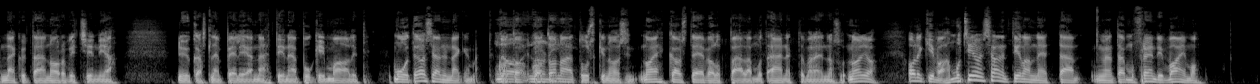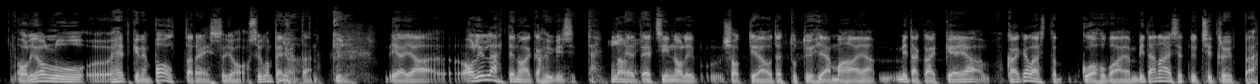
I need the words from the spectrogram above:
näkyi tämä Norwichin ja Newcastlen peli ja nähtiin nämä pukin maalit. Muuten olisi jäänyt näkemättä. No, Koto, no kotona niin. tuskin olisin. No ehkä olisi TV ollut päällä, mutta äänettömällä en osu. No joo, oli kiva. Mutta siinä oli sellainen tilanne, että tämä mun friendin vaimo oli ollut hetkinen polttareissa joo, silloin perjantaina. Joo, kyllä. Ja, ja oli lähtenyt aika hyvin sitten. No niin. et, et siinä oli shottia otettu tyhjään mahaan ja mitä kaikkea ja kaikenlaista kuohuvaa ja mitä naiset nyt sitten ryyppää.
